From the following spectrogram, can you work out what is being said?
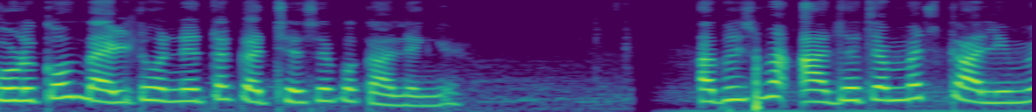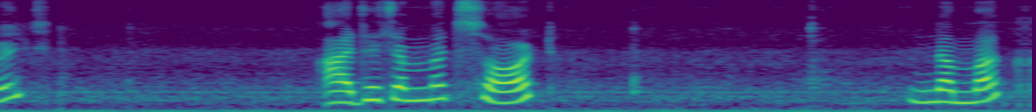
गुड़ को मेल्ट होने तक अच्छे से पका लेंगे। अब इसमें आधा चम्मच काली मिर्च, आधा चम्मच सॉल्ट, नमक,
